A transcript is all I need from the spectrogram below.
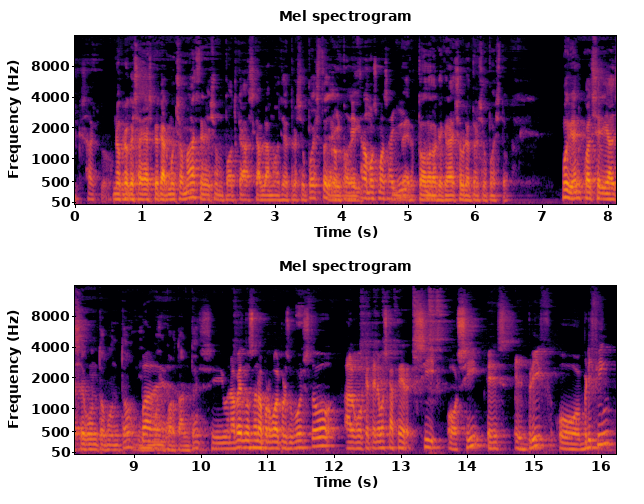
Exacto. No creo que se haya explicar mucho más, tenéis un podcast que hablamos del presupuesto y ahí podéis Profundizamos más allí. ver todo lo que queráis sobre el presupuesto. Muy bien, ¿cuál sería el segundo punto? Vale. Muy importante. Si una vez nos han aprobado el presupuesto, algo que tenemos que hacer sí o sí es el brief o briefing,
